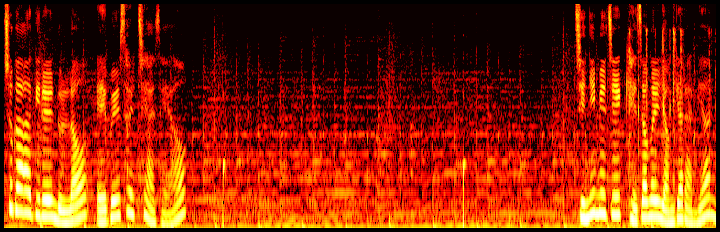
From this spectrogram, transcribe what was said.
추가하기를 눌러 앱을 설치하세요. 지니뮤직 계정을 연결하면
